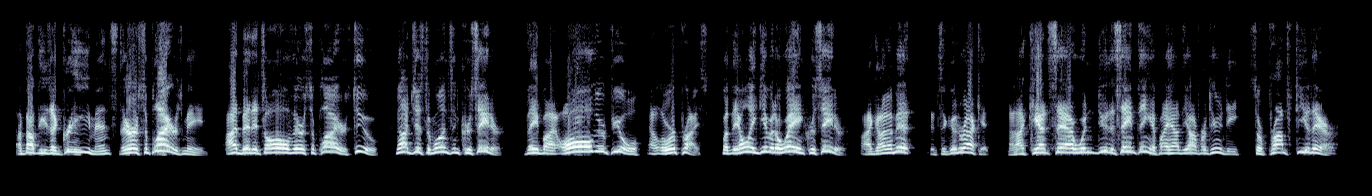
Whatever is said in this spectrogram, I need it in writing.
about these agreements their suppliers made. I bet it's all their suppliers too, not just the ones in Crusader. They buy all their fuel at lower price, but they only give it away in Crusader. I gotta admit, it's a good racket. And I can't say I wouldn't do the same thing if I had the opportunity, so props to you there.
